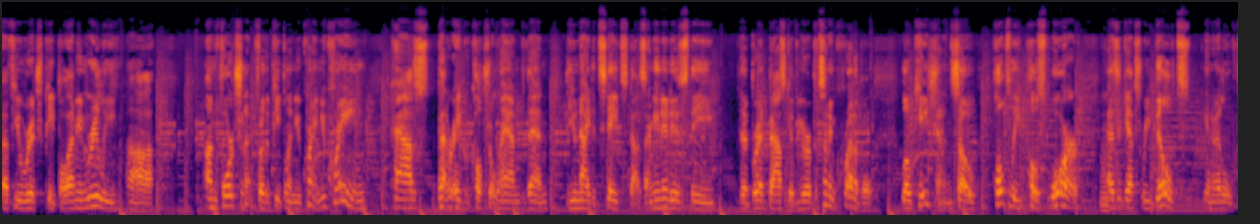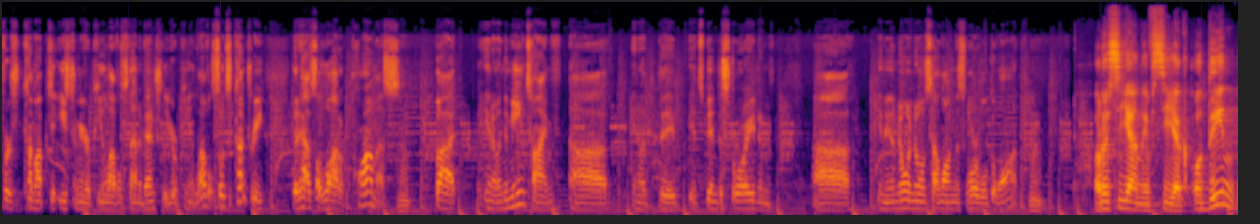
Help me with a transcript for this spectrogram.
a few rich people. I mean, really uh, unfortunate for the people in Ukraine. Ukraine has better agricultural land than the United States does. I mean, it is the the breadbasket of Europe. It's an incredible location. So, hopefully, post-war, as it gets rebuilt, you know, it'll first come up to Eastern European levels, then eventually European levels. So it's a country that has a lot of promise. But you know, in the meantime, uh, you know, the, it's been destroyed, and Росіяни всі як один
